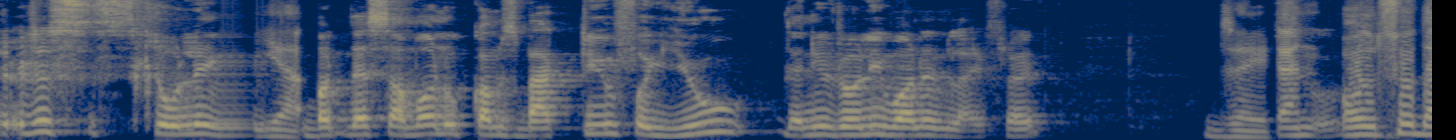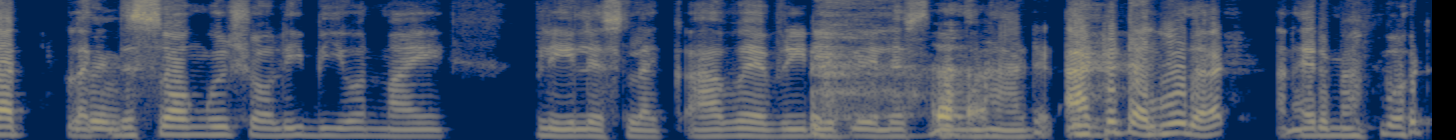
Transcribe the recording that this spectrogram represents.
you're just scrolling, yeah, but there's someone who comes back to you for you, then you really won in life, right? Right. And So also that like think this song will surely be on my playlist. Like I have a everyday playlist and I'm it. I had to tell you that and I remembered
